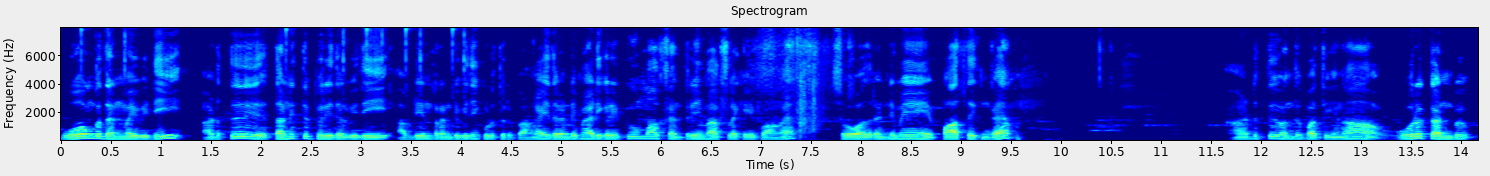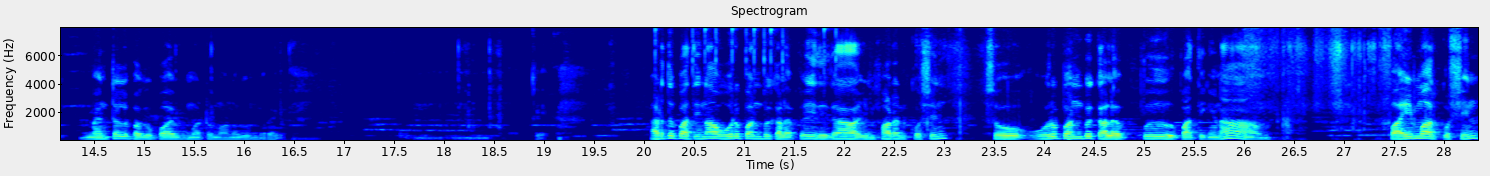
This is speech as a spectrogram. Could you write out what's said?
ஓங்குதன்மை விதி அடுத்து தனித்து பிரிதல் விதி அப்படின்னு ரெண்டு விதி கொடுத்துருப்பாங்க. இது ரெண்டுமே அடிக்கடி டூ மார்க்ஸ் அண்ட் த்ரீ மார்க்ஸில் கேட்பாங்க. ஸோ அது ரெண்டுமே பார்த்துக்குங்க. அடுத்து வந்து பார்த்தீங்கன்னா ஒரு கண்பு மென்டல் பகுப்பாய்வு மற்றும் அணுகுமுறை. ஓகே. அடுத்து பார்த்தீங்கன்னா ஒரு பண்பு கலப்பு. இதுதான் இம்பார்ட்டன்ட் கொஷின் ஸோ ஒரு பண்பு கலப்பு பார்த்தீங்கன்னா ஃபைவ் மார்க் கொஷின்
